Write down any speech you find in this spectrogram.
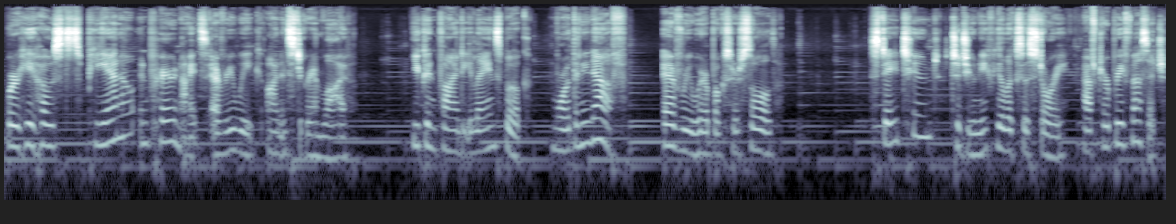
where he hosts piano and prayer nights every week on Instagram Live. You can find Elaine's book, More Than Enough, everywhere books are sold. Stay tuned to Juni Felix's story after a brief message.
